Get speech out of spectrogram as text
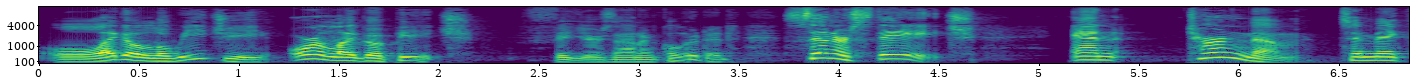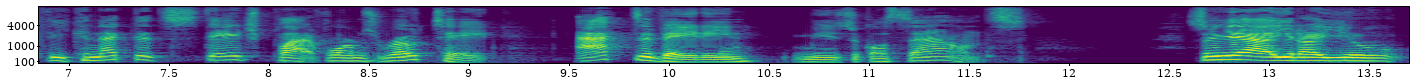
Lego Luigi, or Lego Peach, figures not included, center stage, and turn them to make the connected stage platforms rotate, activating musical sounds. So yeah, you know, you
